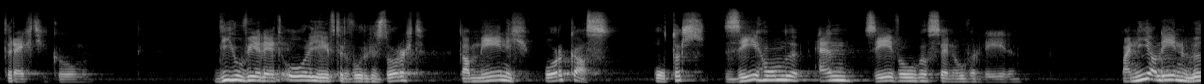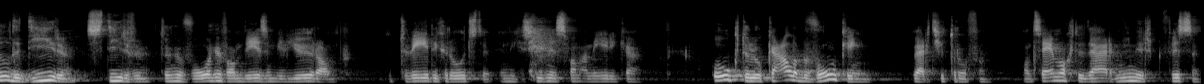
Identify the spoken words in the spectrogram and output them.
terechtgekomen. Die hoeveelheid olie heeft ervoor gezorgd dat menig orka's, otters, zeehonden en zeevogels zijn overleden. Maar niet alleen wilde dieren stierven ten gevolge van deze milieuramp, tweede grootste in de geschiedenis van Amerika. Ook de lokale bevolking werd getroffen, want zij mochten daar niet meer vissen.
